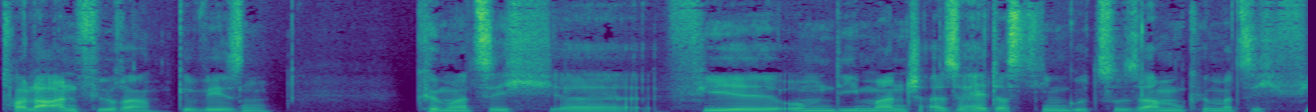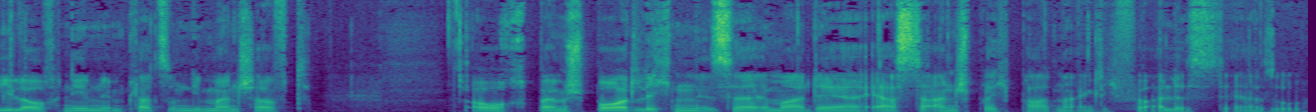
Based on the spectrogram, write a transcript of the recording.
toller Anführer gewesen, kümmert sich äh, viel um die Mannschaft, also hält das Team gut zusammen, kümmert sich viel auch neben dem Platz um die Mannschaft. Auch beim Sportlichen ist er immer der erste Ansprechpartner eigentlich für alles, der so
